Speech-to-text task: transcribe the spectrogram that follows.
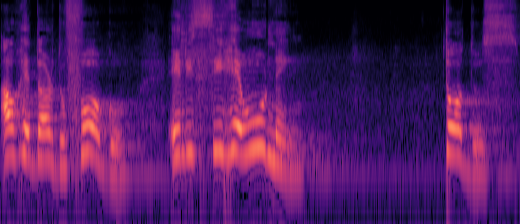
ao redor do fogo, eles se reúnem, todos.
